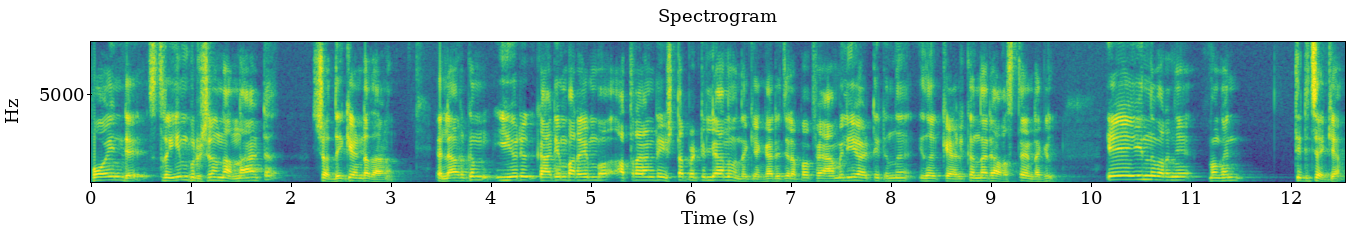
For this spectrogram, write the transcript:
പോയിന്റ് സ്ത്രീയും പുരുഷനും നന്നായിട്ട് ശ്രദ്ധിക്കേണ്ടതാണ്. എല്ലാവർക്കും ഈ ഒരു കാര്യം പറയുമ്പോൾ അത്ര കണ്ട് ഇഷ്ടപ്പെട്ടില്ല എന്ന് വന്നേക്കാം. കാര്യം ചിലപ്പോൾ ഫാമിലി ആയിട്ടിരുന്ന് ഇത് കേൾക്കുന്ന ഒരു അവസ്ഥയുണ്ടെങ്കിൽ ഏ എന്ന് പറഞ്ഞ് മകൻ തിരിച്ചേക്കാം.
